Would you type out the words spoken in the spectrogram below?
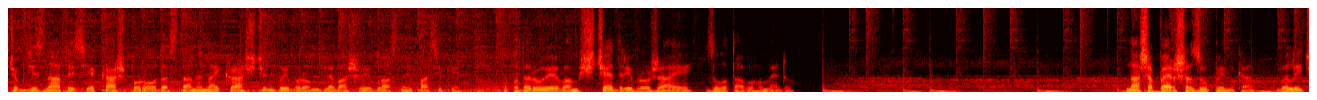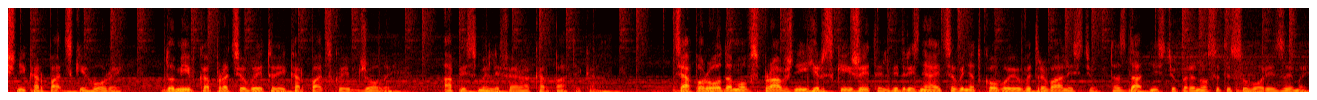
щоб дізнатись, яка ж порода стане найкращим вибором для вашої власної пасіки та подарує вам щедрі врожаї золотавого меду. Наша перша зупинка величні Карпатські гори, домівка працьовитої карпатської бджоли Апіс меліфера карпатика. Ця порода, мов справжній гірський житель, відрізняється винятковою витривалістю та здатністю переносити суворі зими.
